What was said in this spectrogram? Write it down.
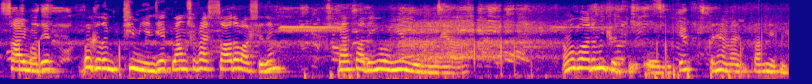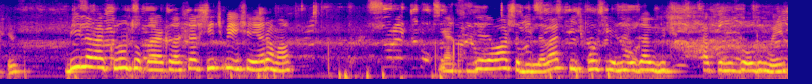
Saymadı. Bakalım kim yenecek? Ben bu sefer sağda başladım. Ben sağda iyi oynayamıyorum ama ya. Ama bu adamın kötü oynayışı. Ben hemen tahmin etmiştim. Bir level klon toplar arkadaşlar hiçbir işe yaramaz. Sürekli 90. Yani sizde de varsa bir level hiç boş yerine özel güç hakkınızı doldurmayın.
